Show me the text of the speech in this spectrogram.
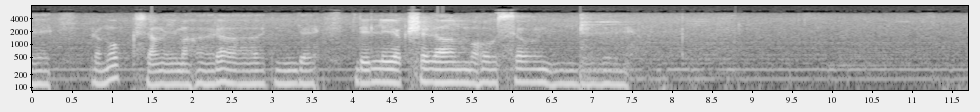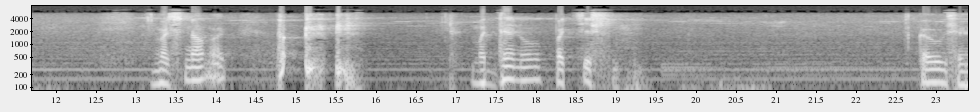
जय प्रमुख स्वामी महाराजनि जय દિલ્હી અક્ષરધામ મહોત્સવની વચનામત મધ્યનું પચીસ કયું છે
